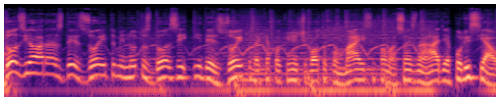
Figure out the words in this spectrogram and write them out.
12 horas 18 minutos 12 e 18. Daqui a pouquinho a gente volta com mais informações na área policial.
